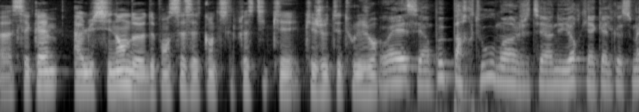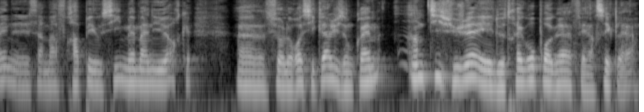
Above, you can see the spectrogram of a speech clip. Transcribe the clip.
Euh, c'est quand même hallucinant de, de, penser à cette quantité de plastique qui est, qui est jetée tous les jours. Ouais, c'est un peu partout. Moi, j'étais à New York il y a quelques semaines et ça m'a frappé aussi, même à New York. Euh, sur le recyclage, ils ont quand même un petit sujet et de très gros progrès à faire, c'est clair.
